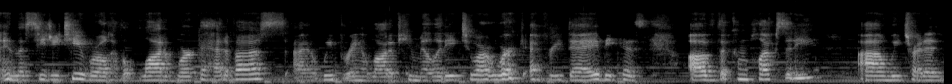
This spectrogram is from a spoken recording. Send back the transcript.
in the CGT world have a lot of work ahead of us. Uh, we bring a lot of humility to our work every day because of the complexity. Uh, we try to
